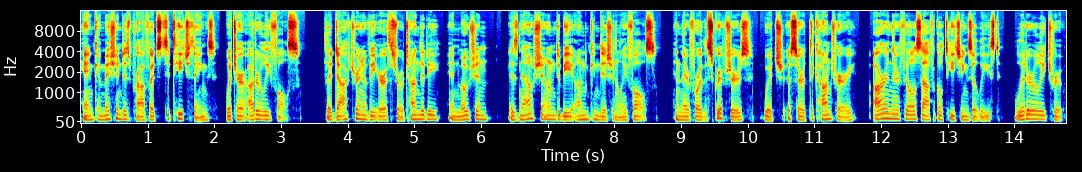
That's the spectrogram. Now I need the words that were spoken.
and commissioned his prophets to teach things which are utterly false. The doctrine of the earth's rotundity and motion is now shown to be unconditionally false, and therefore the scriptures, which assert the contrary, are in their philosophical teachings at least, literally true.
